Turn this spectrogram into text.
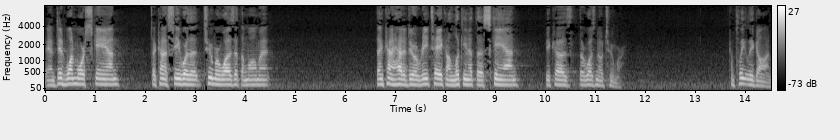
and did one more scan to kind of see where the tumor was at the moment. Then kind of had to do a retake on looking at the scan because there was no tumor completely gone.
